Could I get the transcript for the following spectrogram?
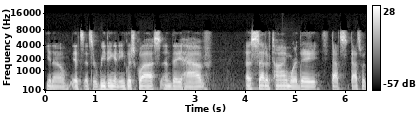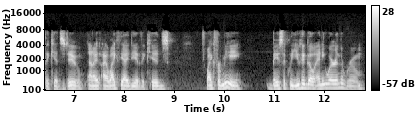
you know, it's it's a reading and English class and they have a set of time where they that's that's what the kids do. And I, I like the idea of the kids like for me basically you could go anywhere in the room.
